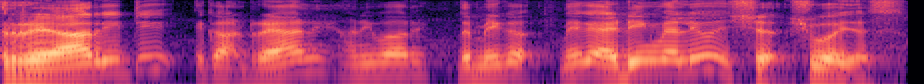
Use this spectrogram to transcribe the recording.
rarity එක රෑනේ අනිවාර්යෙන් දැන් මේක මේක adding value is sure yes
